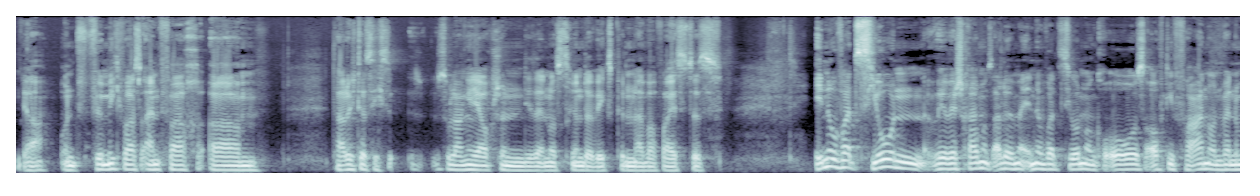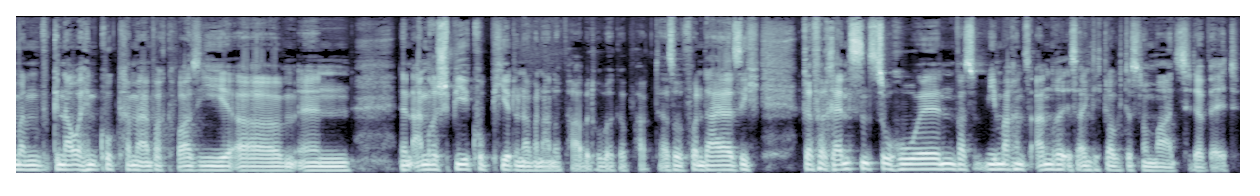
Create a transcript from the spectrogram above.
Ja, und für mich war es einfach ähm, dadurch, dass ich so lange ja auch schon in dieser Industrie unterwegs bin und einfach weiß, dass Innovation, wir, wir schreiben uns alle immer Innovation und groß auf die Fahnen und wenn man genauer hinguckt, haben wir einfach quasi ähm, ein, ein anderes Spiel kopiert und einfach eine andere Farbe drüber gepackt. Also von daher sich Referenzen zu holen, was wie machen es andere, ist eigentlich, glaube ich, das Normalste der Welt.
